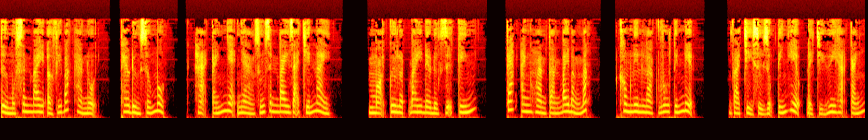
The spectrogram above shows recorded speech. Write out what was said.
từ một sân bay ở phía bắc Hà Nội theo đường số 1, hạ cánh nhẹ nhàng xuống sân bay dã chiến này. Mọi quy luật bay đều được giữ kín. Các anh hoàn toàn bay bằng mắt, không liên lạc vô tuyến điện và chỉ sử dụng tín hiệu để chỉ huy hạ cánh.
